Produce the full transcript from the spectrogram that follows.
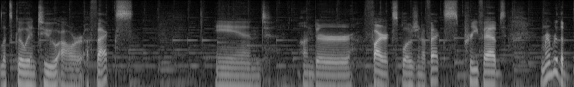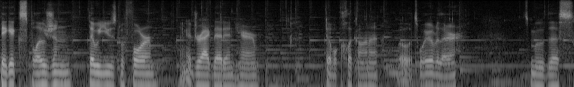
let's go into our effects, and under fire explosion effects, prefabs, remember the big explosion that we used before? I'm going to drag that in here, double click on it. Oh, it's way over there. Let's move this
